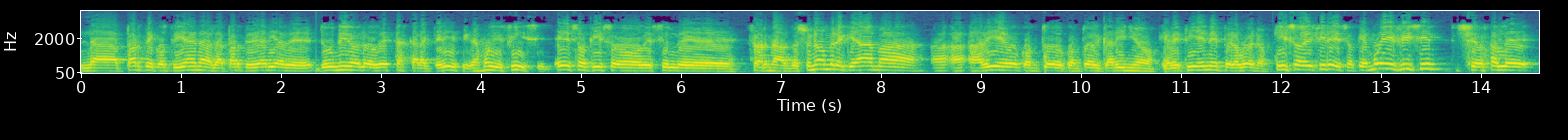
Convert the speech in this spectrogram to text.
la parte cotidiana, la parte diaria de, un ídolo de estas características. Es muy difícil. Eso quiso decirle Fernando. Es un hombre que ama a, Diego con todo, con todo el cariño que le tiene, pero bueno, quiso decir eso, que es muy difícil llevarle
